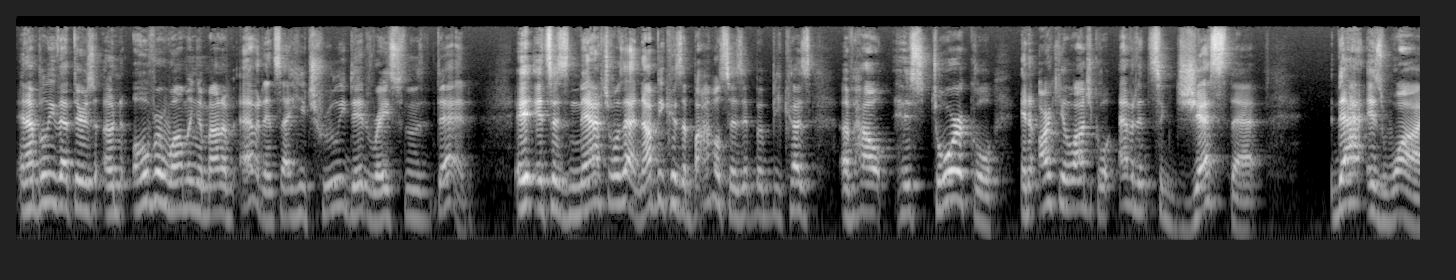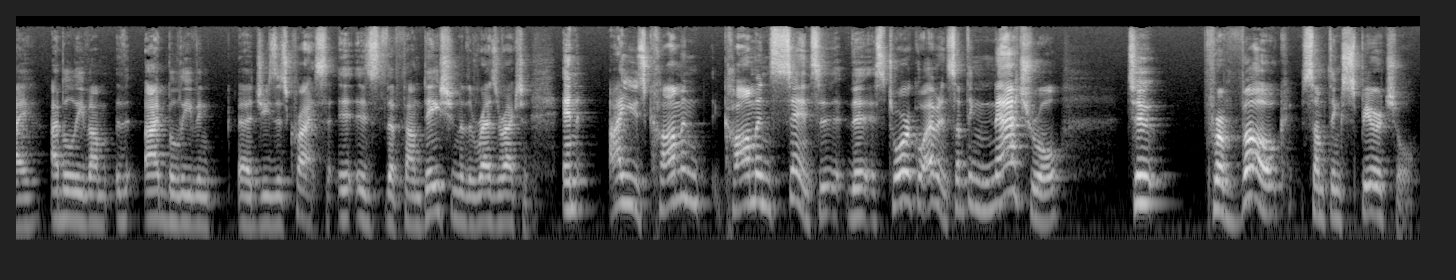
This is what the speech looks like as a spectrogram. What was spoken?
And I believe that there's an overwhelming amount of evidence that he truly did raise from the dead. It, it's as natural as that, not because the Bible says it, but because of how historical and archaeological evidence suggests that. That is why I believe I'm. I believe in uh, Jesus Christ. It is the foundation of the resurrection, and I use common common sense, uh, the historical evidence, something natural, to provoke something spiritual.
